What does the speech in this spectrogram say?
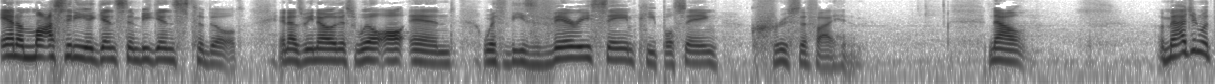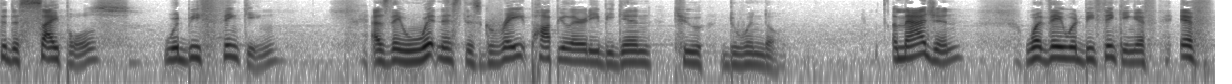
animosity against him begins to build. And as we know, this will all end with these very same people saying, Crucify him. Now, imagine what the disciples would be thinking as they witnessed this great popularity begin to dwindle. Imagine what they would be thinking if, if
